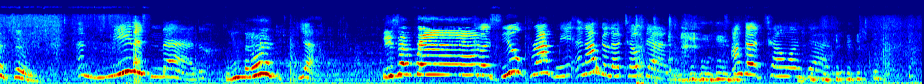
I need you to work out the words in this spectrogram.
I'm. And mean is mad. You mad? Yeah. It's a friend! Because you pranked me and I'm gonna tell dad. I'm gonna tell my dad.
